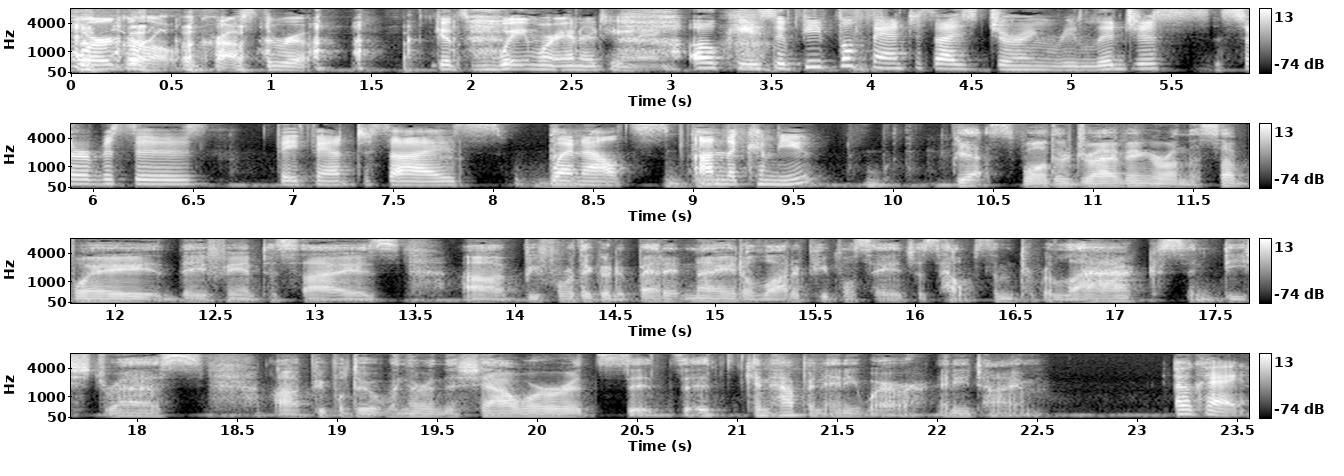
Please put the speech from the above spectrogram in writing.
or a girl across the room. Gets way more entertaining. okay, so people fantasize during religious services. They fantasize when They- else? On the commute? Yes, while they're driving or on the subway, they fantasize uh, before they go to bed at night. A lot of people say it just helps them to relax and de-stress. Uh, people do it when they're in the shower. It's, it's it can happen anywhere, anytime. Okay,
